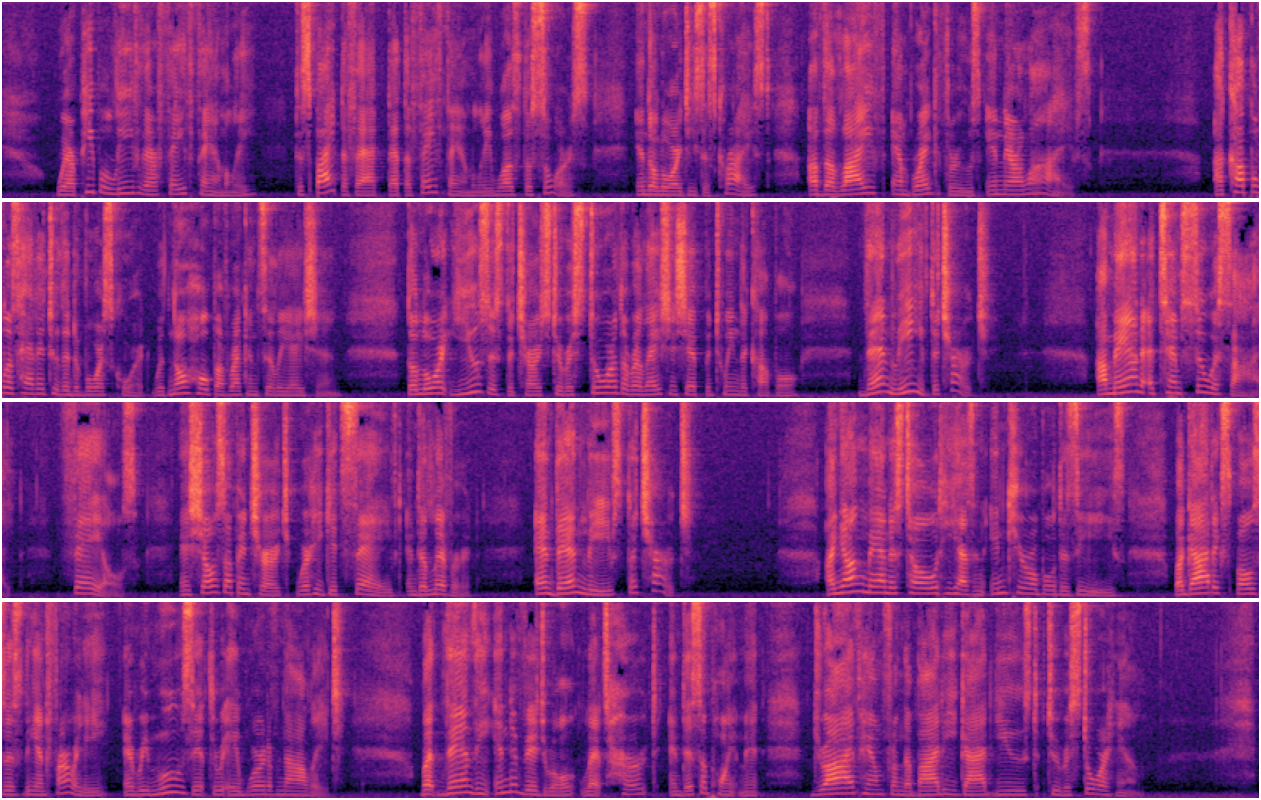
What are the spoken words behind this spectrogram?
where people leave their faith family despite the fact that the faith family was the source in the Lord Jesus Christ of the life and breakthroughs in their lives. A couple is headed to the divorce court with no hope of reconciliation. The Lord uses the church to restore the relationship between the couple, then leave the church. A man attempts suicide, fails, and shows up in church where he gets saved and delivered, and then leaves the church. A young man is told he has an incurable disease, but God exposes the infirmity and removes it through a word of knowledge. But then the individual lets hurt and disappointment drive him from the body God used to restore him.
